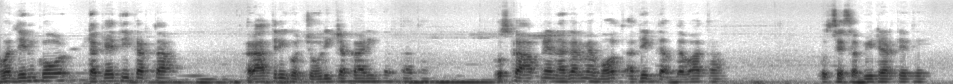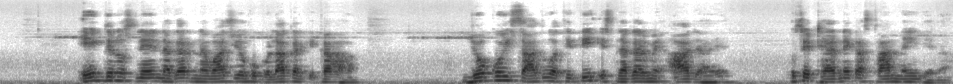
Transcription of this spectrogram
वह दिन को डकैती करता, रात्रि को चोरी चकारी करता था। उसका अपने नगर में बहुत अधिक दबदबा था। उससे सभी डरते थे। एक दिन उसने नगर निवासियों को बुला करके कहा जो कोई साधु अतिथि इस नगर में आ जाए, उसे ठहरने का स्थान नहीं देना।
